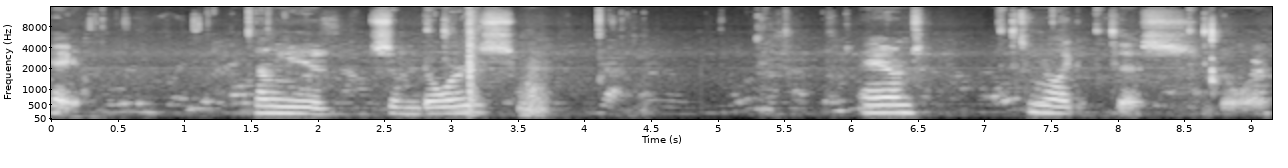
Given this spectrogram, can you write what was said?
Okay. Now we need some doors. And it's gonna be like this door.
